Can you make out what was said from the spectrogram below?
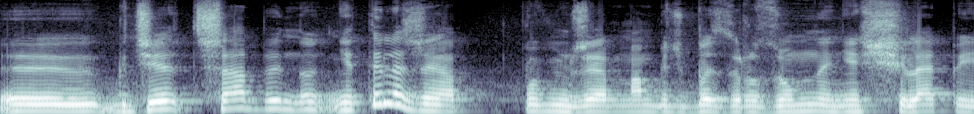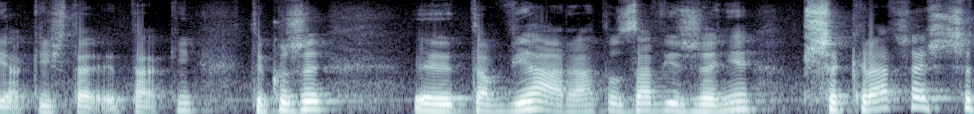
y, gdzie trzeba by, no nie tyle, że ja powiem, że mam być bezrozumny, nie ślepy jakiś ta, taki, tylko że y, ta wiara, to zawierzenie przekracza jeszcze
